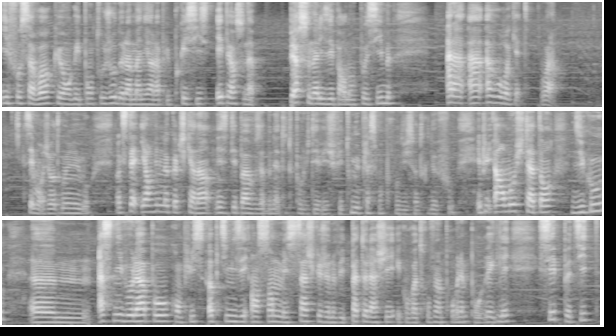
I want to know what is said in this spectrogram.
Il faut savoir qu'on répond toujours de la manière la plus précise et personnalisée possible à, vos requêtes. Voilà. C'est bon, j'ai retrouvé mes mots. Donc c'était Irvin le coach canin. N'hésitez pas à vous abonner à Toto pour l'UTV. Je fais tous mes placements produits, c'est un truc de fou. Et puis Armo, je t'attends du coup euh, à ce niveau-là pour qu'on puisse optimiser ensemble. Mais sache que je ne vais pas te lâcher et qu'on va trouver un problème pour régler ces petites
